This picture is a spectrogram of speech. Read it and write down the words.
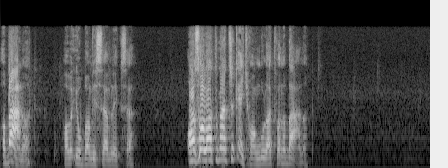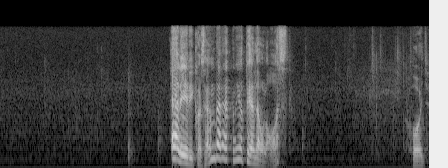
a bánat ha jobban visszaemlékszel az alatt már csak egy hangulat van a bánat elérik az embereknél például azt hogy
